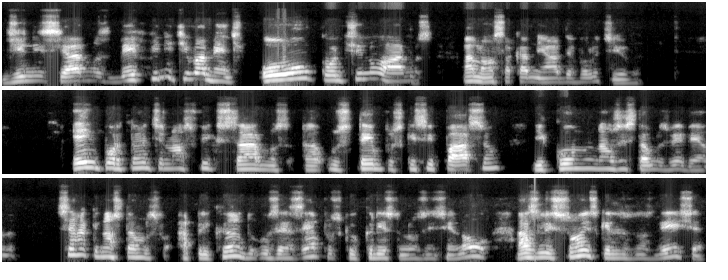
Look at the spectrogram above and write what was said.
de iniciarmos definitivamente ou continuarmos a nossa caminhada evolutiva. É importante nós fixarmos uh, os tempos que se passam e como nós estamos vivendo. Será que nós estamos aplicando os exemplos que o Cristo nos ensinou, as lições que ele nos deixa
